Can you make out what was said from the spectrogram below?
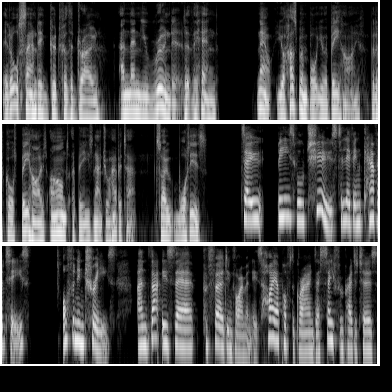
It all sounded good for the drone, and then you ruined it at the end. Now, your husband bought you a beehive, but of course, beehives aren't a bee's natural habitat. So, what is? So, bees will choose to live in cavities, often in trees, and that is their preferred environment. It's high up off the ground, they're safe from predators,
